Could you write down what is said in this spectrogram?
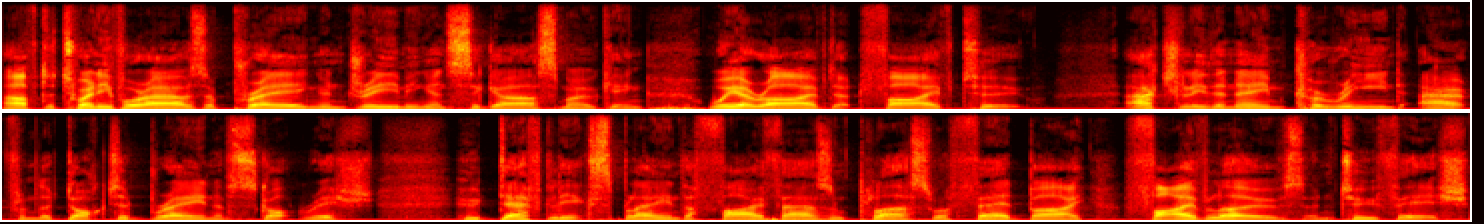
After 24 hours of praying and dreaming and cigar smoking, we arrived at 5 2. Actually, the name careened out from the doctored brain of Scott Risch, who deftly explained the 5,000 plus were fed by five loaves and two fish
